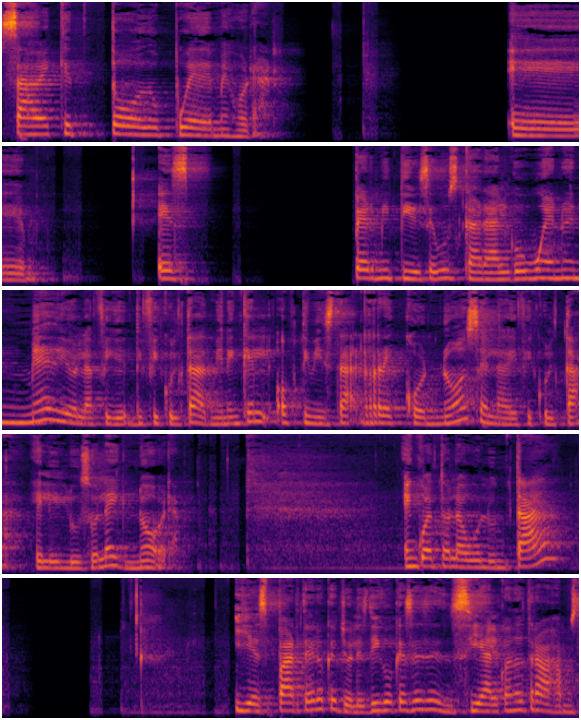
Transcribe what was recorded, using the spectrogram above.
sabe que todo puede mejorar. Eh, es permitirse buscar algo bueno en medio de la dificultad. Miren que el optimista reconoce la dificultad, el iluso la ignora. En cuanto a la voluntad, y es parte de lo que yo les digo que es esencial cuando trabajamos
